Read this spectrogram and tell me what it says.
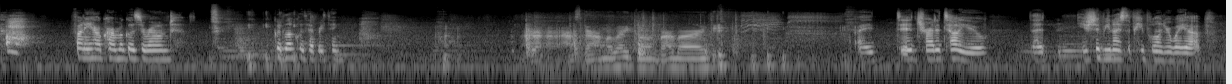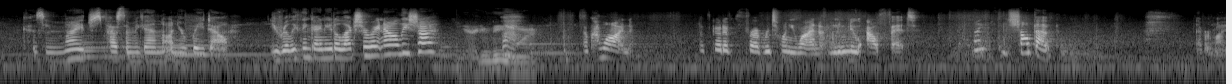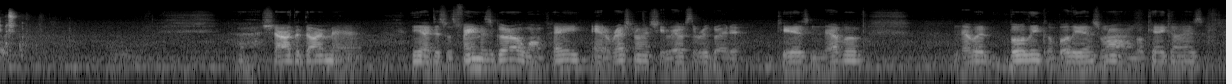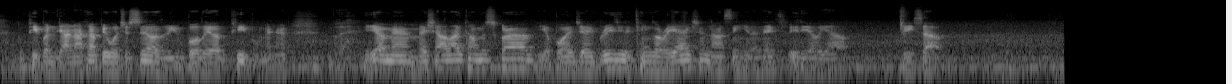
Oh, funny how karma goes around. Good luck with everything. Uh, Assalamu alaikum. Bye bye. I did try to tell you that you should be nice to people on your way up, because you might just pass them again on your way down. You really think I need a lecture right now, Alicia? yeah, you need one. Oh, come on. Let's go to Forever 21. I need a new outfit. I can shop at. Never mind. Shout out to Dhar Mann. Yeah, this was famous girl won't pay at a restaurant. She lives to regret it. Kids never, never bully. Cause bullying is wrong. Okay, guys. People, y'all not happy with yourselves when you bully other people, man. But yeah, man. Make sure y'all like, comment, subscribe. Your boy Jay Breezy, the King of Reaction. I'll see you in the next video, y'all. Peace out.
